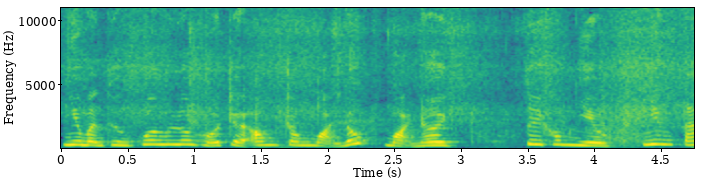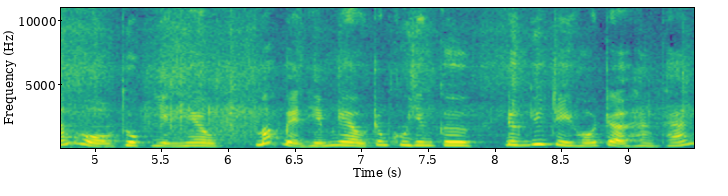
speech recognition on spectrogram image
nhiều mạnh thường quân luôn hỗ trợ ông trong mọi lúc mọi nơi. Tuy không nhiều, nhưng 8 hộ thuộc diện nghèo, mắc bệnh hiểm nghèo trong khu dân cư được duy trì hỗ trợ hàng tháng.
